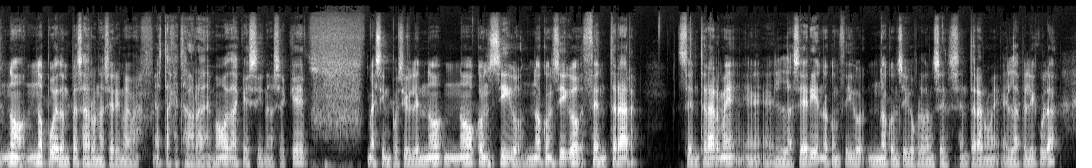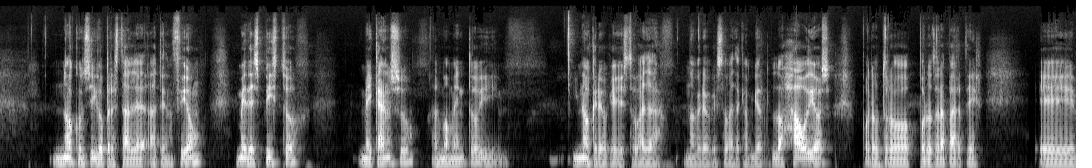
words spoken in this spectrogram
no, no puedo empezar una serie nueva. Esta que está ahora de moda, que si no sé qué, es imposible. No, no consigo, no consigo centrar, centrarme en la serie, no consigo, no consigo, perdón, centrarme en la película, no consigo prestarle atención, me despisto, me canso al momento y no creo que esto vaya no creo que esto vaya a cambiar. Los audios, por, otro, por otra parte, eh,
